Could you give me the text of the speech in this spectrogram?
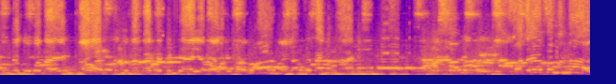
तुमच्यासोबत आहे. महिलांचं सुद्धा काय प्रतिक्रिया आहे या पालखीचं? महिलांचं काय म्हणणं आहे? सगळ्याचं म्हणणं आहे.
